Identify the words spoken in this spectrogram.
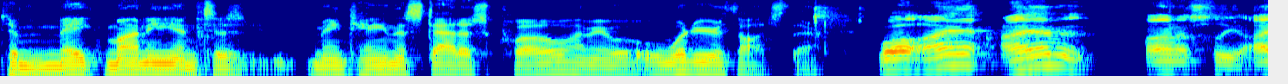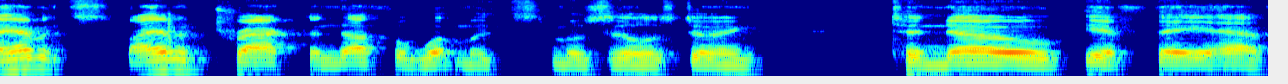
to make money and to maintain the status quo? I mean what are your thoughts there? Well i i haven't honestly i haven't i haven't tracked enough of what mozilla is doing to know if they have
